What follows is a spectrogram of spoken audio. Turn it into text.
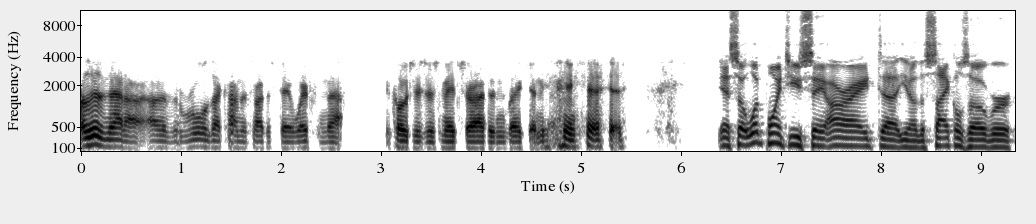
Other than that, uh, the rules I kind of tried to stay away from that. The coaches just made sure I didn't break anything. yeah. So, at what point do you say, "All right, uh, you know, the cycle's over"?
